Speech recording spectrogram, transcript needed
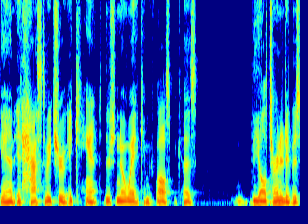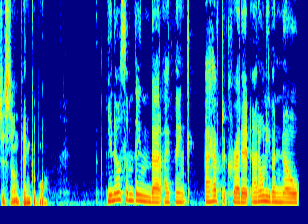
And it has to be true. It can't, there's no way it can be false because the alternative is just unthinkable. You know something that I think I have to credit. I don't even know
